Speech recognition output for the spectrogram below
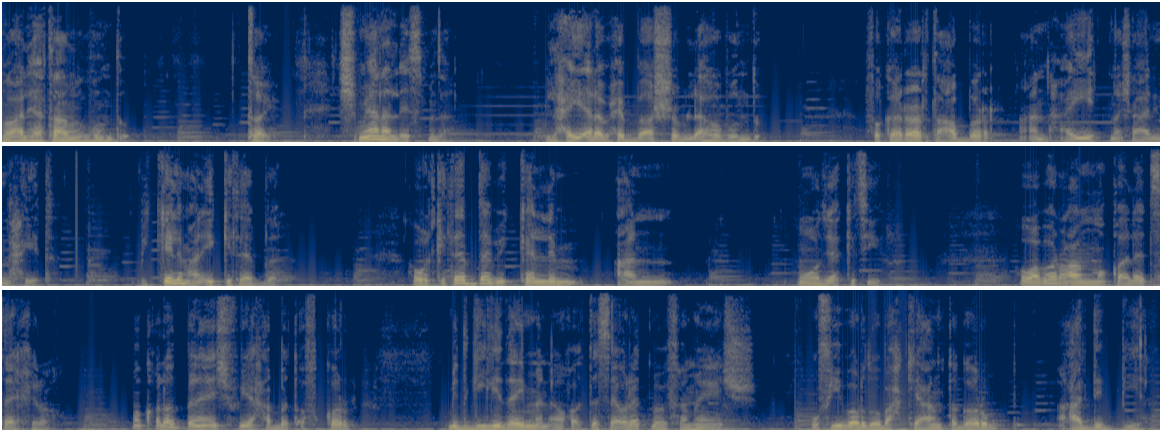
وعليها طعم البندق طيب اشمعنى الاسم ده؟ الحقيقة أنا بحب أشرب القهوة بندق فقررت أعبر عن حقيقة مشاعري ناحيتها. بيتكلم عن إيه الكتاب ده؟ هو الكتاب ده بيتكلم عن مواضيع كتير. هو عبارة عن مقالات ساخرة مقالات بناقش فيها حبة أفكار بتجيلي دايما أو تساؤلات ما بفهمهاش وفي برضه بحكي عن تجارب عديت بيها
